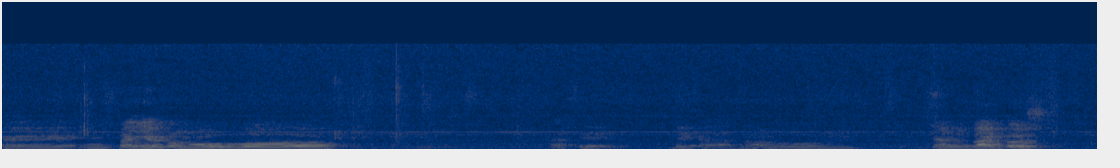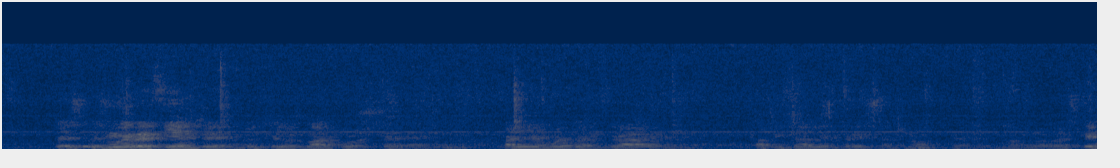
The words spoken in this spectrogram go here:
Eh, en España, como hubo hace décadas, ¿no? Un- o sea, los bancos, es, es muy reciente el que los bancos eh, hayan vuelto a entrar en capital de empresas, ¿no? Eh, la verdad es que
